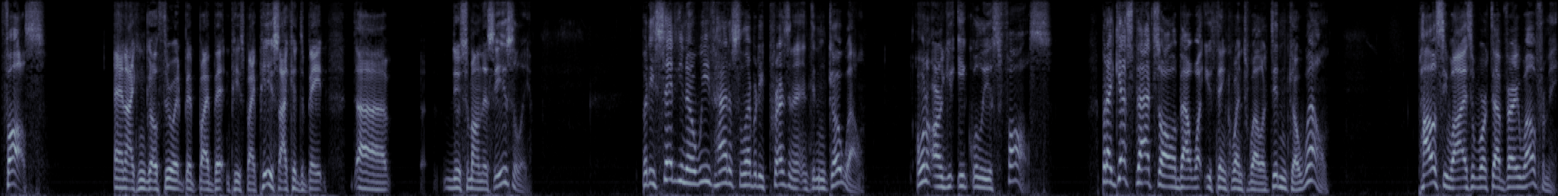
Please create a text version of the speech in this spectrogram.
False and I can go through it bit by bit and piece by piece. I could debate uh, Newsom on this easily. But he said, you know, we've had a celebrity president and didn't go well. I want to argue equally is false. But I guess that's all about what you think went well or didn't go well. Policy wise, it worked out very well for me.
